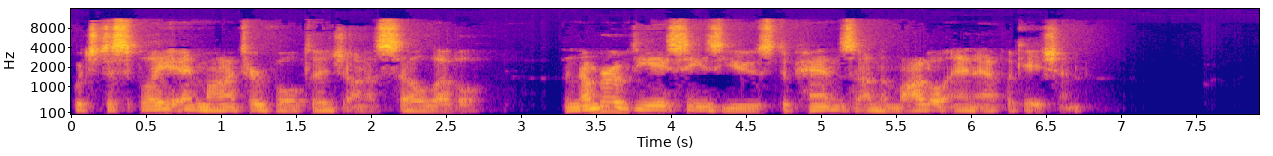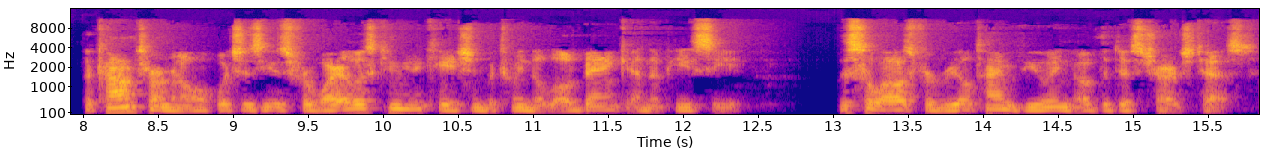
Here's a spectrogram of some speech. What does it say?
which display and monitor voltage on a cell level. The number of DACs used depends on the model and application. The COM terminal, which is used for wireless communication between the load bank and the PC. This allows for real-time viewing of the discharge test.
